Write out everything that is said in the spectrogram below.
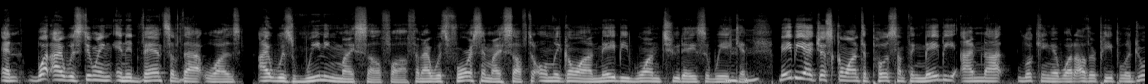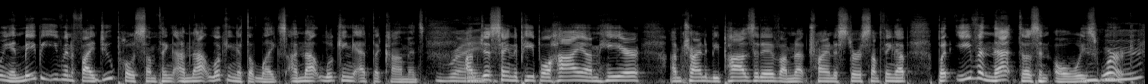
And what I was doing in advance of that was I was weaning myself off and I was forcing myself to only go on maybe one, two days a week. And Mm-hmm. maybe I just go on to post something. Maybe I'm not looking at what other people are doing. And maybe even if I do post something, I'm not looking at the likes. I'm not looking at the comments. I'm just saying to people, hi, I'm here. I'm trying to be positive. I'm not trying to stir something up. But even that doesn't always mm-hmm. work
